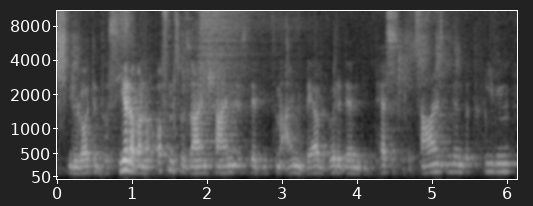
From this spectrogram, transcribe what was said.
viele Leute interessieren, aber noch offen zu sein scheinen, ist ja die zum einen, wer würde denn die Tests bezahlen in den Betrieben?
